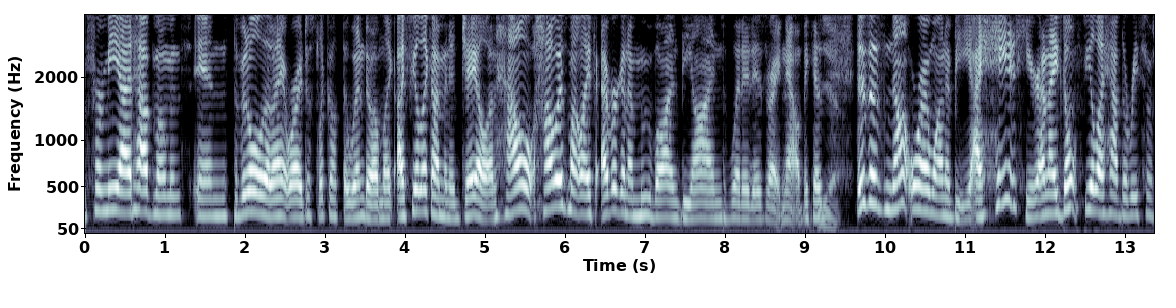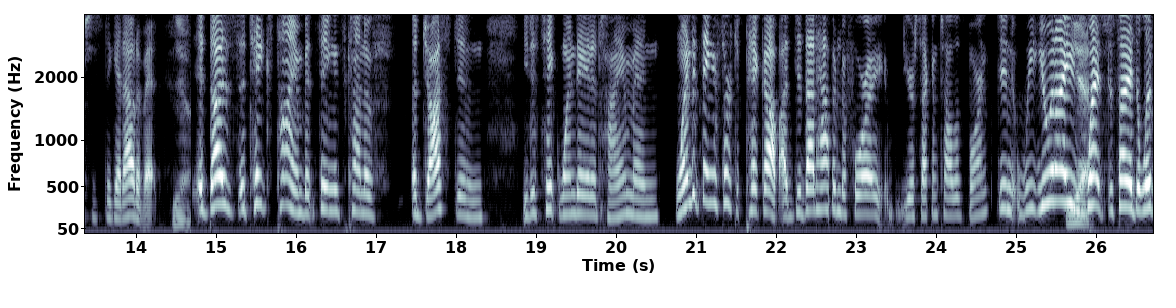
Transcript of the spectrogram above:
for me I'd have moments in the middle of the night where I just look out the window. I'm like, I feel like I'm in a jail and how how is my life ever going to move on beyond what it is right now because Yeah, this is not where I want to be. I hate it here and I don't feel I have the resources to get out of it. yeah. It does it takes time, but things kind of adjust and you just take one day at a time and when did things start to pick up? Uh, Did that happen before I, your second child was born? Didn't we? You and I Yes. went decided to live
